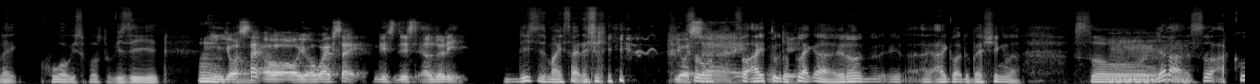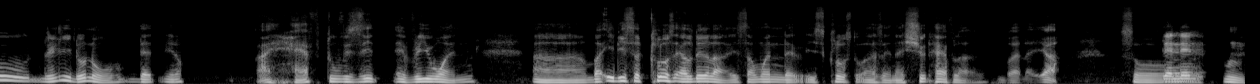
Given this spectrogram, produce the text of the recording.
like who are we supposed to visit. In your side or, or your wife's side? This this elderly. This is my side actually. Your so side. so I took the Okay. flag lah. You know, I, I got the bashing lah. So yeah lah. Hmm. So aku really don't know that you know I have to visit everyone. Uh, but it is a close elder lah. It's someone that is close to us, and I should have lah. But uh, yeah. So Then then Hmm.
